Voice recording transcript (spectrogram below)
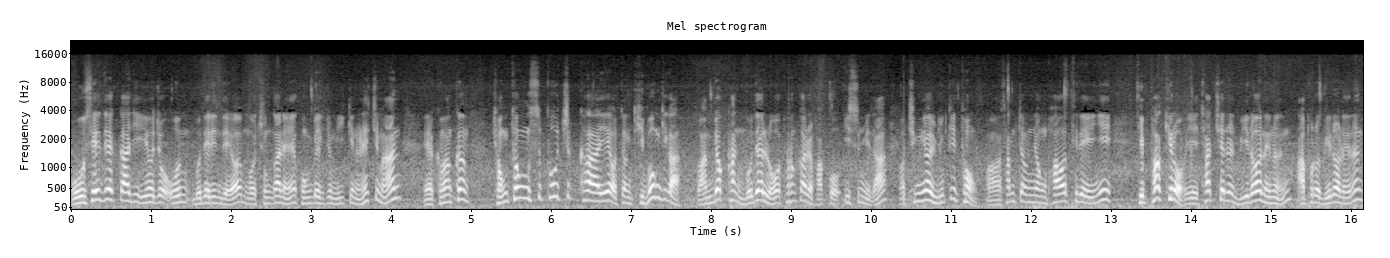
5세대까지 이어져 온 모델인데요. 뭐 중간에 공백이 좀 있기는 했지만 예, 그만큼 정통 스포츠카의 어떤 기본기가 완벽한 모델로 평가를 받고 있습니다. 어, 직렬 6기통 어, 3.0 powertrain이 뒷바퀴로 이 차체를 밀어내는 앞으로 밀어내는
